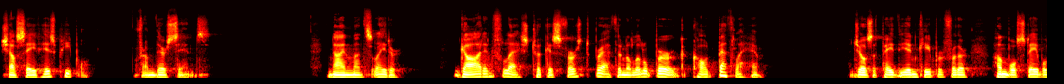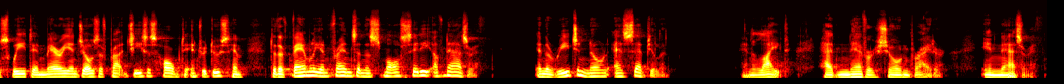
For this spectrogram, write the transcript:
shall save his people from their sins. Nine months later, God in flesh took his first breath in a little burg called Bethlehem. Joseph paid the innkeeper for their humble stable suite, and Mary and Joseph brought Jesus home to introduce him to their family and friends in the small city of Nazareth, in the region known as Zebulun. And light had never shone brighter in Nazareth.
